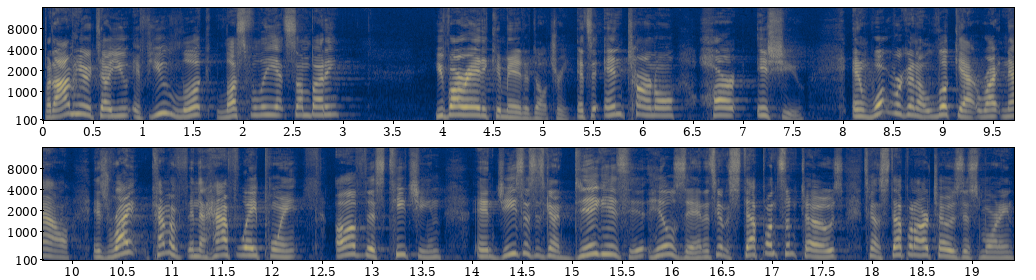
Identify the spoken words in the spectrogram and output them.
But I'm here to tell you if you look lustfully at somebody, you've already committed adultery. It's an internal heart issue. And what we're going to look at right now is right kind of in the halfway point of this teaching. And Jesus is going to dig his heels in. It's going to step on some toes. It's going to step on our toes this morning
